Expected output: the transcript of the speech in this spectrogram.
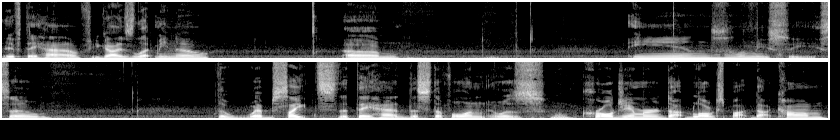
If they have, you guys let me know. Um, and let me see. So the websites that they had the stuff on was crawljammer.blogspot.com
